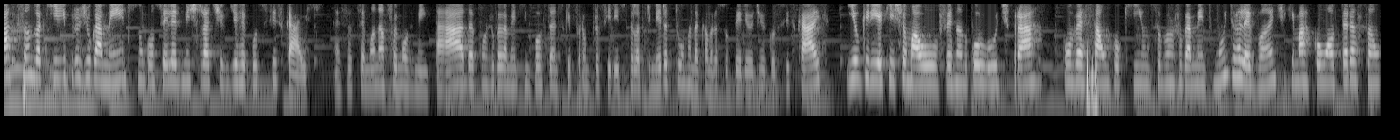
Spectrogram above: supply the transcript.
Passando aqui para os julgamentos no Conselho Administrativo de Recursos Fiscais. Essa semana foi movimentada com julgamentos importantes que foram proferidos pela primeira turma da Câmara Superior de Recursos Fiscais. E eu queria aqui chamar o Fernando Colucci para conversar um pouquinho sobre um julgamento muito relevante que marcou uma alteração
